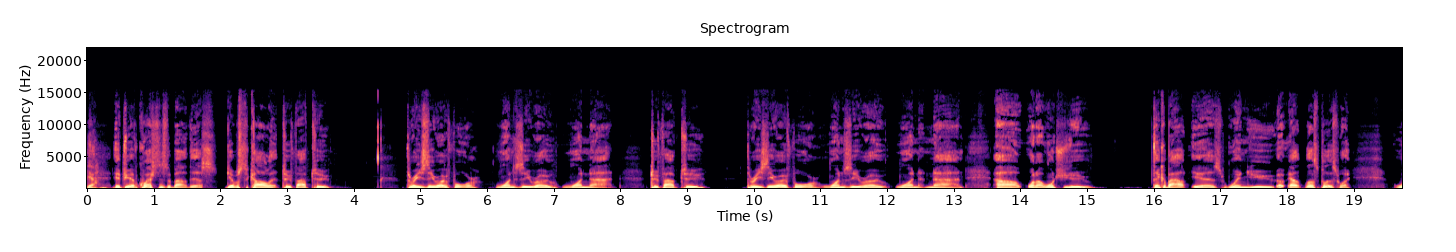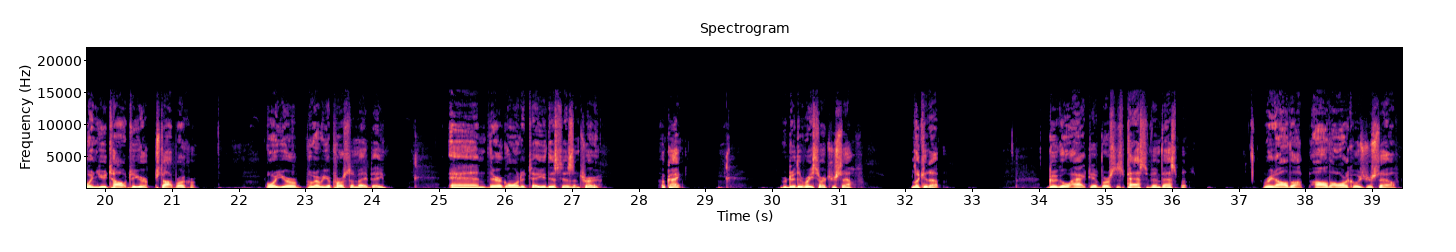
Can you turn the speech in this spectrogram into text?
Yeah. If you have questions about this, give us a call at 252 304 1019. 252 304 1019. Uh, what I want you to think about is when you, uh, let's put it this way when you talk to your stockbroker or your whoever your person may be, and they're going to tell you this isn't true. Okay. Do the research yourself. Look it up. Google active versus passive investments. Read all the all the articles yourself.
